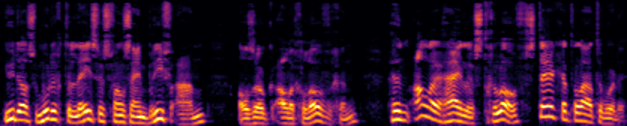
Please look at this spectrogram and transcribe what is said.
Judas moedigt de lezers van zijn brief aan, als ook alle gelovigen, hun allerheiligst geloof sterker te laten worden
